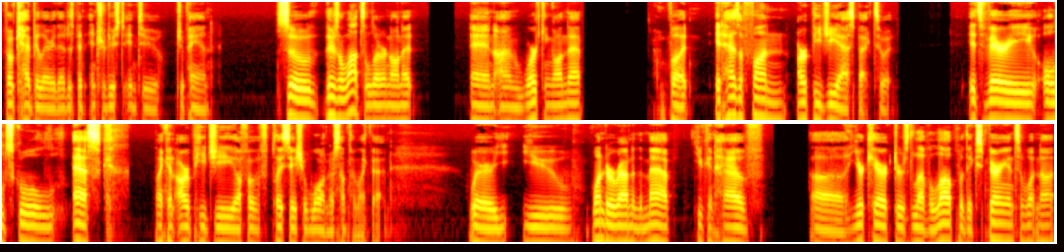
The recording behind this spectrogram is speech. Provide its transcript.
vocabulary that has been introduced into Japan. So there's a lot to learn on it, and I'm working on that. But it has a fun RPG aspect to it. It's very old school esque, like an RPG off of PlayStation 1 or something like that, where you wander around in the map. You can have uh, your characters level up with experience and whatnot,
